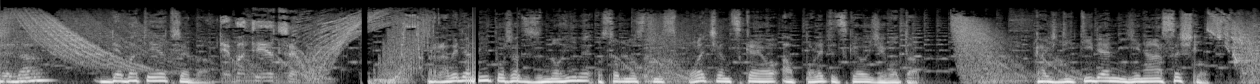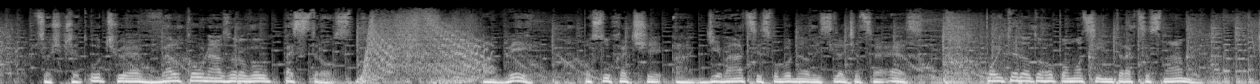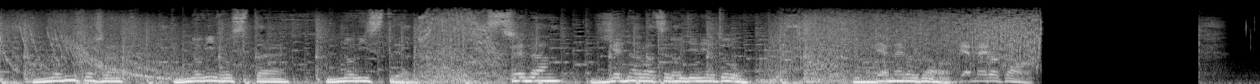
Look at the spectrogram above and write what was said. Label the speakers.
Speaker 1: Středa, debaty je třeba.
Speaker 2: Debaty je třeba.
Speaker 1: Pravidelný pořad s mnohými osobnostmi společenského a politického života. Každý týden jiná sešlost, což předurčuje velkou názorovou pestrost. A vy, posluchači a diváci Svobodného vysílače CS, pojďte do toho pomocí interakce s námi. Nový pořad, nový hosté, nový styl. Středa, 21 hodin je tu. Jdeme do toho.
Speaker 2: Jdeme do toho.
